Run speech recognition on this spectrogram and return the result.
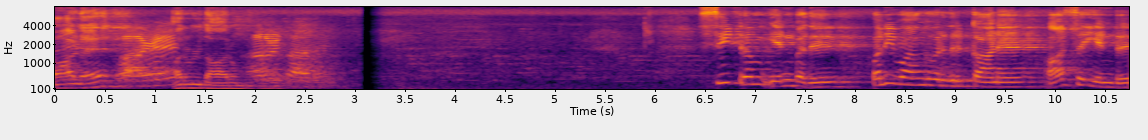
வாழ அருள்தாரும். சீற்றம் என்பது பழி வாங்குவதற்கான ஆசை என்று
